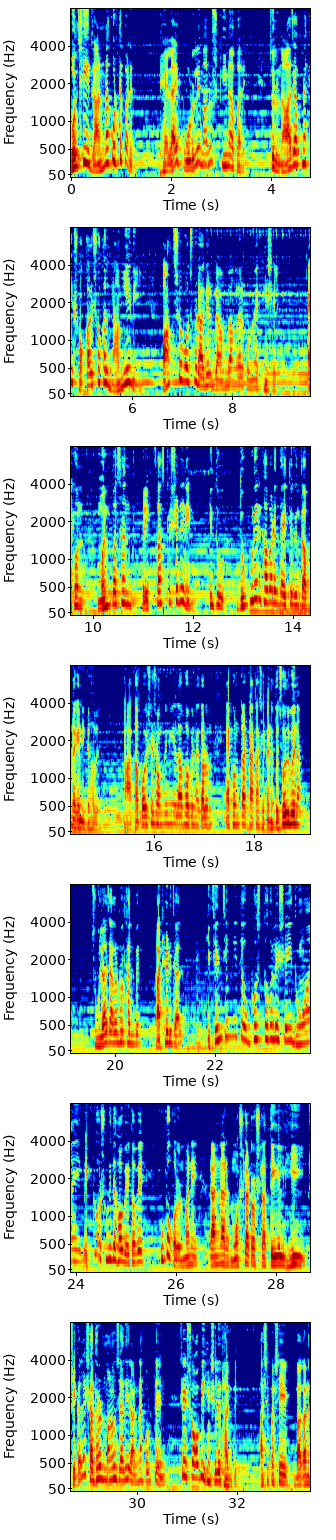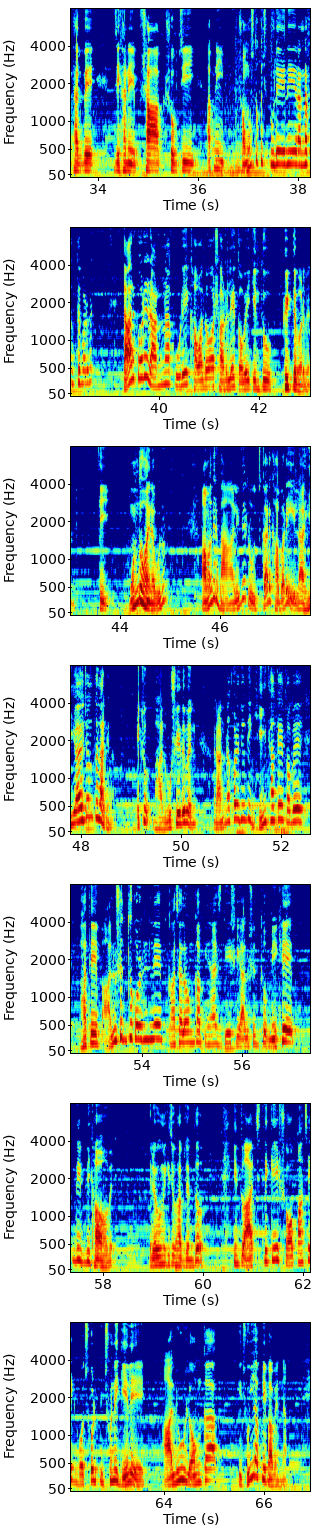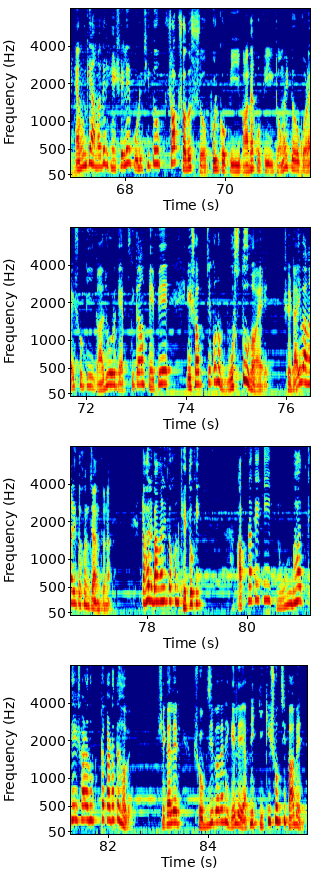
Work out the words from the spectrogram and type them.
বলছি, রান্না করতে পারেন? ঠেলায় পড়লে মানুষ কি না পারে? চলুন, আজ আপনাকে সকাল সকাল নামিয়ে দিই পাঁচশো বছর আগের গ্রাম বাংলার কোনো এক হেঁসেলে। এখন মনপসন্দ ব্রেকফাস্টটা সেরে নিন, কিন্তু দুপুরের খাবারের দায়িত্ব কিন্তু আপনাকে নিতে হবে। টাকা পয়সা সঙ্গে নিয়ে লাভ হবে না, কারণ এখনকার টাকা সেখানে তো চলবে না। চুলা জ্বালানো থাকবে, কাঠের জাল কিচেন চিমনিতে অভ্যস্ত হলে সেই ধোঁয়ায় একটু অসুবিধে হবে, তবে উপকরণ মানে রান্নার মশলা টশলা, তেল, ঘি, সেকালে সাধারণ মানুষ যাদি রান্না করতেন, সে সবই হেঁসেলে থাকবে। আশেপাশে বাগানে থাকবে, যেখানে শাক, সবজি, আপনি সমস্ত কিছু তুলে এনে রান্না করতে পারবেন। তারপরে রান্না করে খাওয়া দাওয়া সারলে তবেই কিন্তু ফিরতে পারবেন। কি, মন্দ হয় না বলুন? আমাদের বাঙালিদের রোজকার খাবারে এলাহি আয়োজন তো লাগে না। একটু ভাত বসিয়ে দেবেন রান্নাঘরে যদি ঘি থাকে, তবে ভাতে আলু সেদ্ধ করে নিলে কাঁচা লঙ্কা, পেঁয়াজ দিয়ে সেই আলু সেদ্ধ মেখে দিব্যি খাওয়া হবে। এরকমই কিছু ভাবছেন তো? কিন্তু আজ থেকে শ পাঁচেক বছর পিছনে গেলে আলু, লঙ্কা কিছুই আপনি পাবেন না। এমনকি আমাদের হেঁসেলে পরিচিত সব সদস্য, ফুলকপি, বাঁধাকপি, টমেটো, কড়াইশুঁটি, গাজর, ক্যাপসিকাম, পেঁপে, এসব যে কোনো বস্তু হয়, সেটাই বাঙালি তখন জানতো না। তাহলে বাঙালি তখন খেত কি? আপনাকে কি নুন ভাত খেয়ে সারা দুপুরটা কাটাতে হবে? সেকালের সবজি বাগানে গেলে আপনি কি কি সবজি পাবেন?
